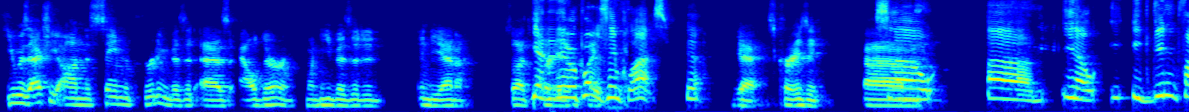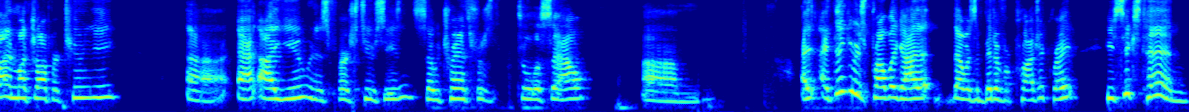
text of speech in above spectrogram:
he was actually on the same recruiting visit as Al Durham when he visited Indiana. So that's Yeah, they were part of the same class. Yeah. Yeah, it's crazy. Um, so, um, you know, he, he didn't find much opportunity uh, at IU in his first two seasons. So he transfers to LaSalle. Um, I, I think he was probably a guy that, that was a bit of a project, right? He's 6'10,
